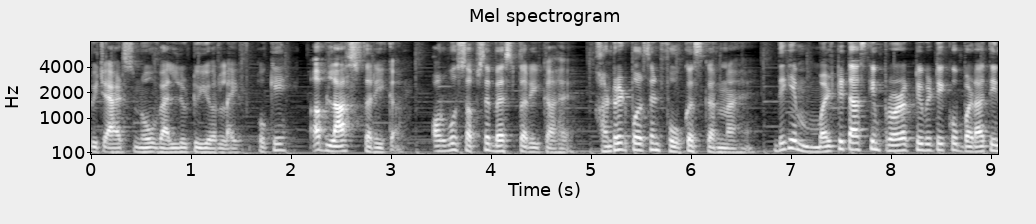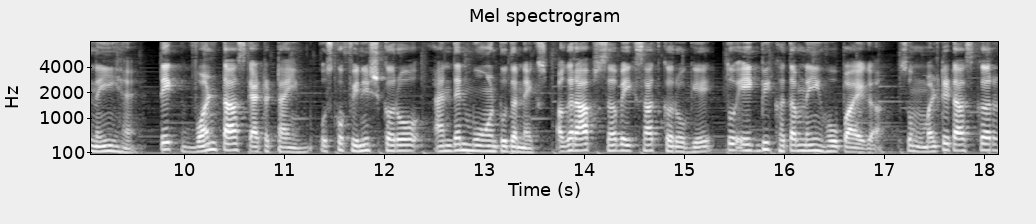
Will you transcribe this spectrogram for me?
which adds no value to your life okay अब लास्ट तरीका। और वो सबसे बेस्ट तरीका है। 100% फोकस करना है। देखिए मल्टीटास्किंग प्रोडक्टिविटी को बढ़ाती नहीं है। Take one task at a time उसको फिनिश करो and then move on to the next अगर आप सब एक साथ करोगे तो एक भी खत्म नहीं हो पाएगा। सो मल्टीटास्कर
